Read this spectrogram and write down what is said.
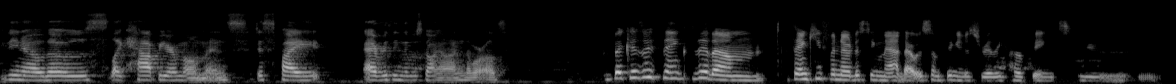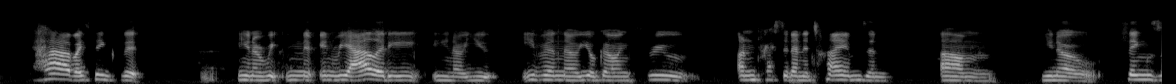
you know, those like happier moments despite everything that was going on in the world? Because I think that, um, thank you for noticing that. That was something I was really hoping to have. I think that, you know, re- in reality, you know, you, even though you're going through unprecedented times and, um, you know things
